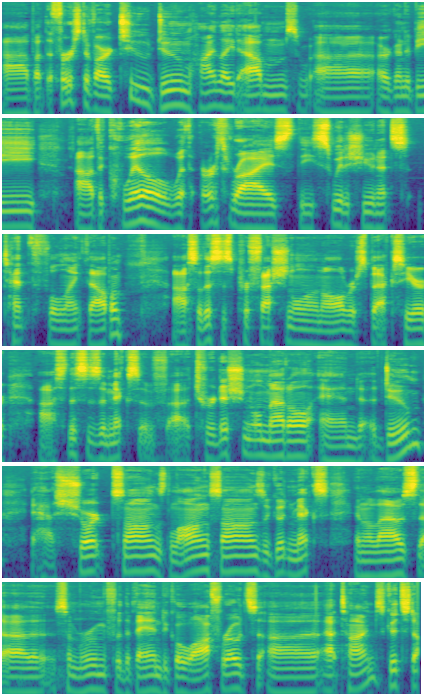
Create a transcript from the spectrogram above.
Uh, but the first of our two Doom highlight albums uh, are going to be uh, The Quill with Earthrise, the Swedish unit's 10th full length album. Uh, so this is professional in all respects here. Uh, so this is a mix of uh, traditional metal and doom. It has short songs, long songs, a good mix, and allows some room for the band to go off roads at times. Good stuff.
